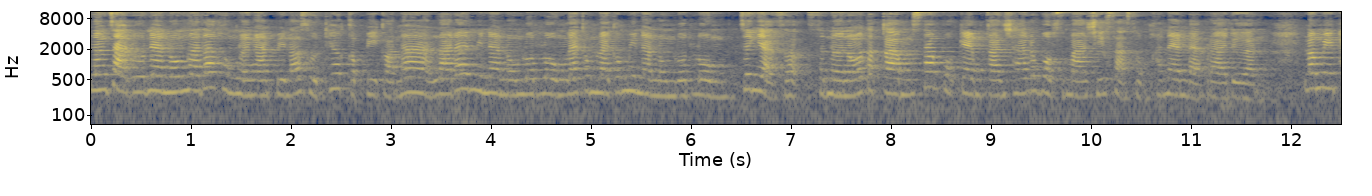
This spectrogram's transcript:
หลังจากดูแนวโน้มรายได้ของหน่วยงานปีล่าสุดเทียบกับปีก่อนหน้า รายได้มีแนวโน้มลดลง และกำไรก็มีแนวโน้มลดลง จึงอยากเสนอนวัตกรรม สร้างโปรแกรมการใช้ระบบสมาชิกสะสมคะแนนแบบรายเดือน เรามีแผ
